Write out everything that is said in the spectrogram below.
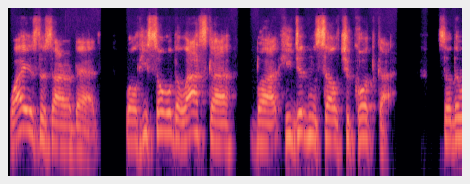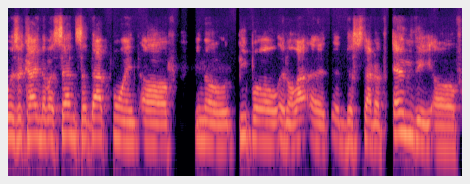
"Why is the czar bad?" Well, he sold Alaska but he didn't sell Chukotka. So there was a kind of a sense at that point of you know people in a lot uh, this kind of envy of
